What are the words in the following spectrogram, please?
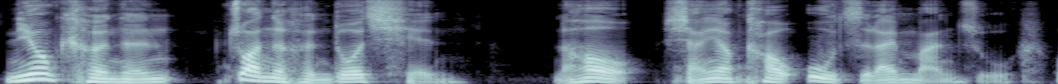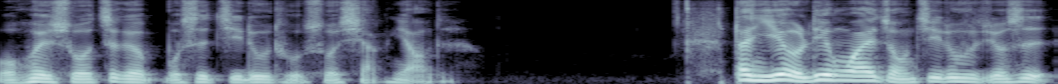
你有可能赚了很多钱，然后想要靠物质来满足。我会说，这个不是基督徒所想要的。但也有另外一种基督徒，就是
